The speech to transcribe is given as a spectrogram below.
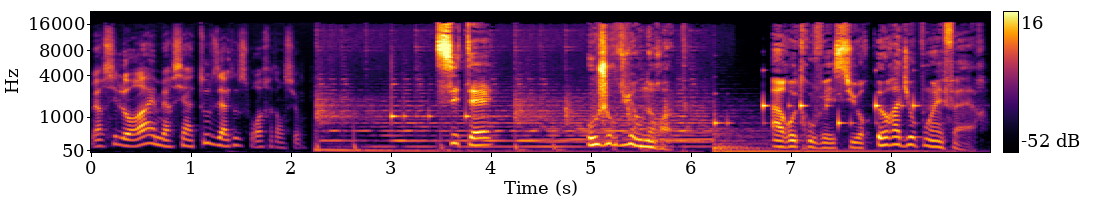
Merci Laura et merci à toutes et à tous pour votre attention. C'était Aujourd'hui en Europe. À retrouver sur euradio.fr.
